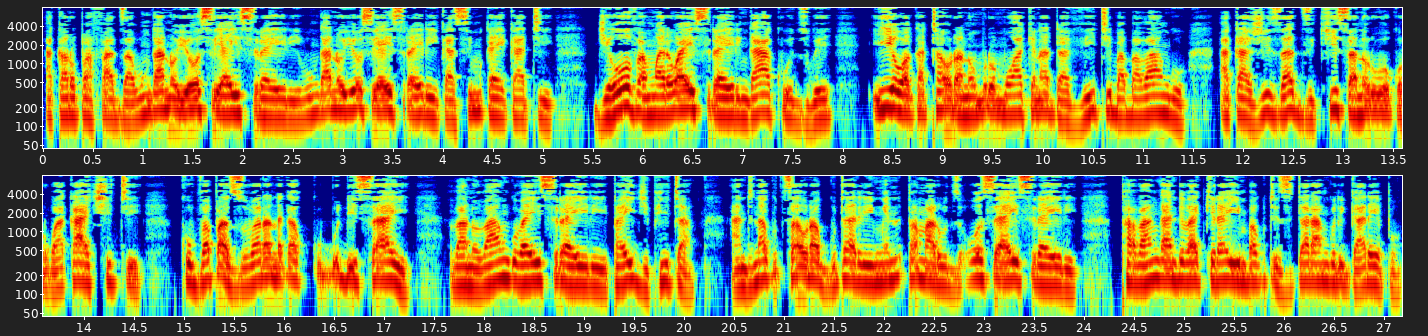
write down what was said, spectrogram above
akaropafadza ungano yose yaisraeri. Ungano yose yaisraeri ikasimuka ikati jehovha mwari waisraeri ngaakudzwe. Iye wakataura nomuromo wake nadhavhidhi baba vangu akazvizadzikisa noruoko rwake achiti kubva pazuva randakakubudisai vanhu vangu vaisraeri paijipita handina kutsaura guta rimwe pamarudzi ose aisraeri pavangandivakira imba kuti zita rangu rigarepo.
